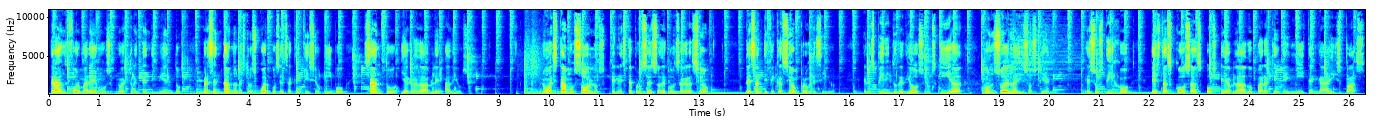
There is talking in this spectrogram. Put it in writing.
transformaremos nuestro entendimiento, presentando nuestros cuerpos en sacrificio vivo, santo y agradable a Dios. No estamos solos en este proceso de consagración, de santificación progresiva. El Espíritu de Dios nos guía, consuela y sostiene. Jesús dijo, estas cosas os he hablado para que en mí tengáis paz.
